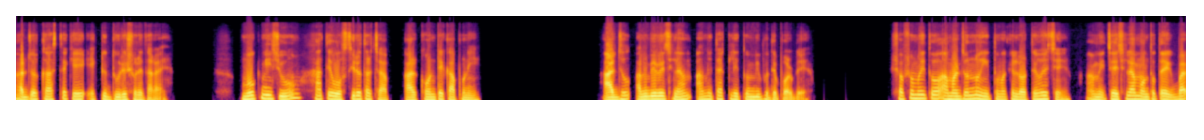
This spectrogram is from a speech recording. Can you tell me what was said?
আর্যর কাছ থেকে একটু দূরে সরে দাঁড়ায়। মুখ নিচু, হাতে অস্থিরতার চাপ আর কণ্ঠে কাঁপুনি। আর্য, আমি ভেবেছিলাম আমি থাকলে তুমি বিপদে পড়বে। সবসময় তো আমার জন্যই তোমাকে লড়তে হয়েছে। আমি চেয়েছিলাম অন্তত একবার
